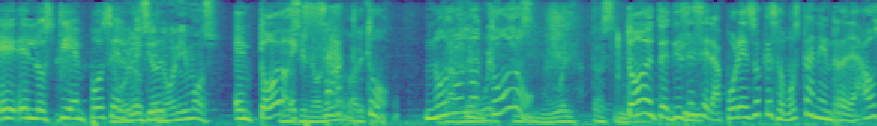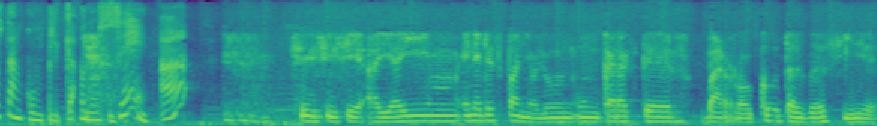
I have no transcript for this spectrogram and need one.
eh, en los tiempos, No, el los medio- sinónimos. en todo, Los sinónimos, exacto. No, no, Darle no, vueltas todo. y vueltas y Todo, entonces dice, ¿será por eso que somos tan enredados, tan complicados? No sé, ¿ah? Sí, sí, sí. Ahí hay mm, en el español un, un carácter barroco, tal vez, sí, eh,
